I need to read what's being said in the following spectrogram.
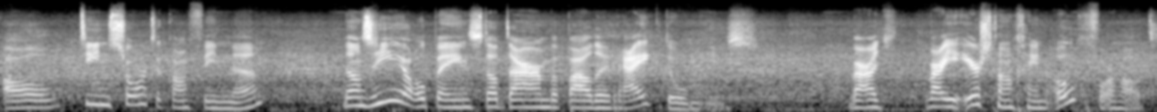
al tien soorten kan vinden, dan zie je opeens dat daar een bepaalde rijkdom is. Waar, waar je eerst gewoon geen oog voor had.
